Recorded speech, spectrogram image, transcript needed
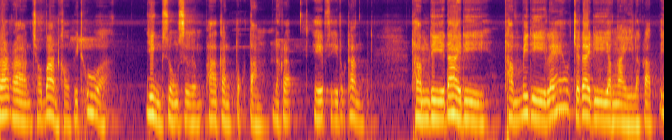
ระรานชาวบ้านเขาไปทั่ว ยิ่งส่งเสริมพากันตกต่ำนะครับเอฟซีทุกท่านทำดีได้ดีทำไม่ดีแล้วจะได้ดียังไงล่ะครับเอ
